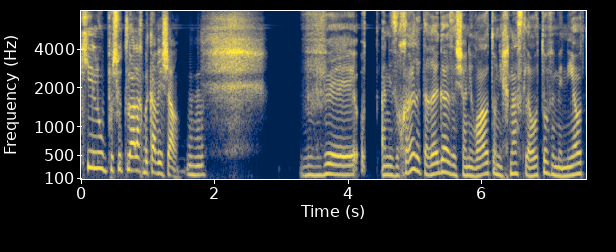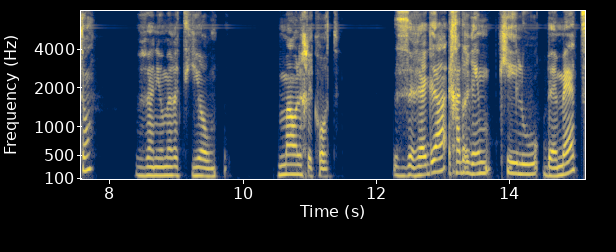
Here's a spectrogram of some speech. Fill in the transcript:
כאילו הוא פשוט לא הלך בקו ישר. ואני זוכרת את הרגע הזה שאני רואה אותו נכנס לאוטו ומניע אותו, ואני אומרת, יואו, מה הולך לקרות? זה רגע, אחד הרגעים כאילו באמת,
